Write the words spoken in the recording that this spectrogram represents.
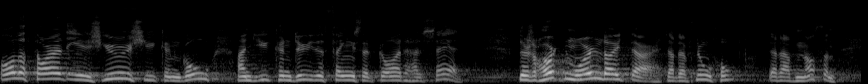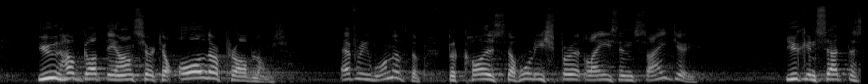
All authority is yours. You can go and you can do the things that God has said. There's a hurting world out there that have no hope, that have nothing. You have got the answer to all their problems, every one of them, because the Holy Spirit lies inside you. You can set the,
